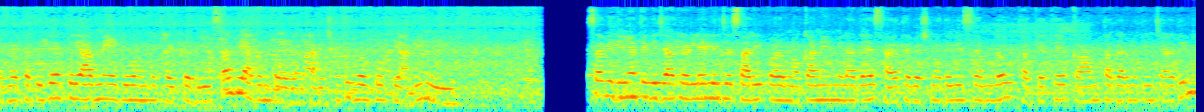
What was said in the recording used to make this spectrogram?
तो मेरे पतिदेव को याद नहीं है कि वो हमको खरीद कर दिया सब याद उनको होगा खाली छोटी बोलते कि याद ही नहीं है। सब दिए थे कि जाकर ले लीजिए साड़ी, पर मौका नहीं मिला। गए सारे थे वैष्णो देवी से हम लोग, थके थे, काम था घर में तीन चार दिन।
